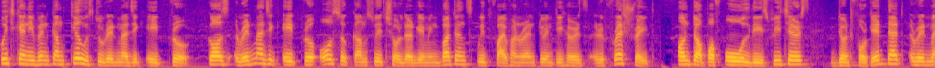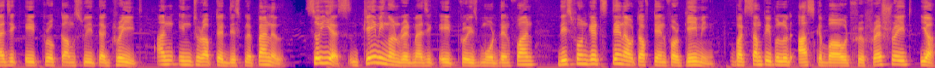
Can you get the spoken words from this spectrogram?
which can even come close to Red Magic 8 Pro cause Red Magic 8 Pro also comes with shoulder gaming buttons with 520Hz refresh rate. On top of all these features, don't forget that Red Magic 8 Pro comes with a great uninterrupted display panel. So yes, gaming on Red Magic 8 Pro is more than fun. This phone gets 10 out of 10 for gaming. But some people would ask about refresh rate. Yeah,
